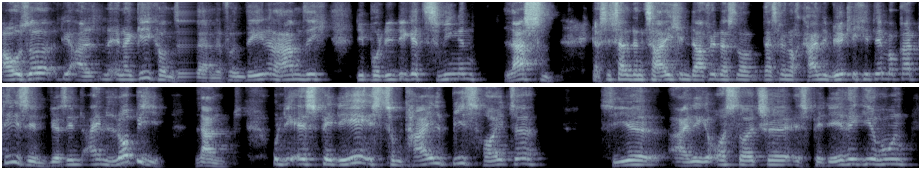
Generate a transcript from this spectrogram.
außer die alten Energiekonzerne. Von denen haben sich die Politiker zwingen lassen. Das ist halt ein Zeichen dafür, dass, noch, dass wir noch keine wirkliche Demokratie sind. Wir sind ein Lobbyland. Und die SPD ist zum Teil bis heute, siehe einige ostdeutsche SPD-Regierungen,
